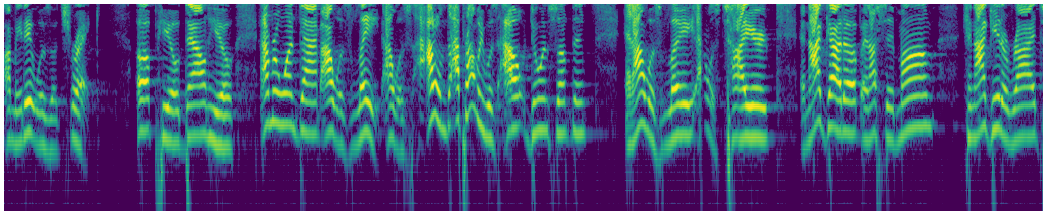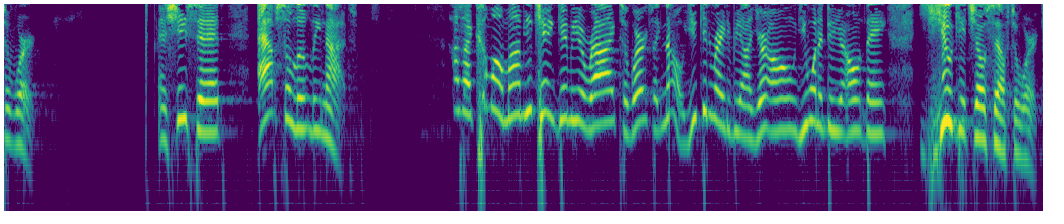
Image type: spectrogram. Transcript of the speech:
I mean, it was a trek, uphill, downhill. I remember one time I was late. I was, I don't, I probably was out doing something and I was late. I was tired and I got up and I said, Mom, can I get a ride to work? And she said, Absolutely not. I was like, come on, mom, you can't give me a ride to work. It's like, no, you getting ready to be on your own. You want to do your own thing. You get yourself to work.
